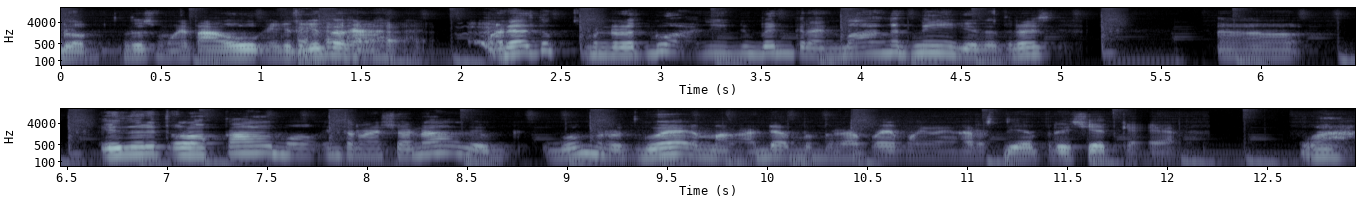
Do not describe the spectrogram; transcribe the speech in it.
Belum tentu semuanya tahu kayak gitu gitu kan padahal tuh menurut "Anjing, ini band keren banget nih gitu terus eh either itu lokal mau internasional gue menurut gue emang ada beberapa emang yang harus di kayak wah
